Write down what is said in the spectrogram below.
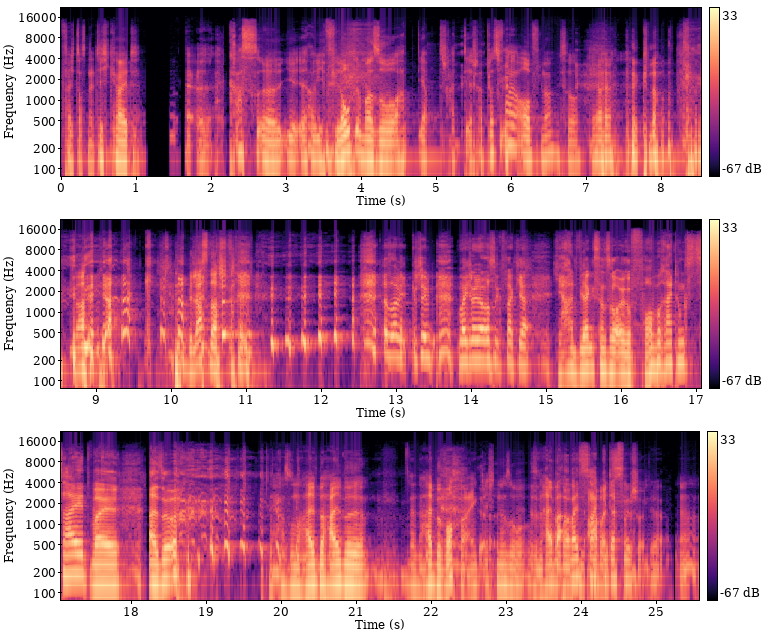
vielleicht aus Nettigkeit. Äh, äh, krass, äh, ihr, ihr float immer so, habt, ihr habt, schreibt, schreibt das vorher auf, ne? Ich so, ja, genau. Klar, ja, wir lassen das schreiben. das habe ich gestimmt. Weil ich Leute auch so gefragt, ja, ja, und wie lange ist dann so eure Vorbereitungszeit? Weil, also, Ja, so eine halbe, halbe, eine halbe Woche eigentlich, ne? So, also ein halber in Arbeitstag geht dafür schon, ja. Ja,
